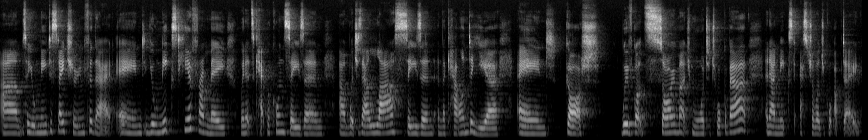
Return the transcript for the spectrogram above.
Um, so you'll need to stay tuned for that. And you'll next hear from me when it's Capricorn season, um, which is our last season in the calendar year. And gosh, we've got so much more to talk about in our next astrological update.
